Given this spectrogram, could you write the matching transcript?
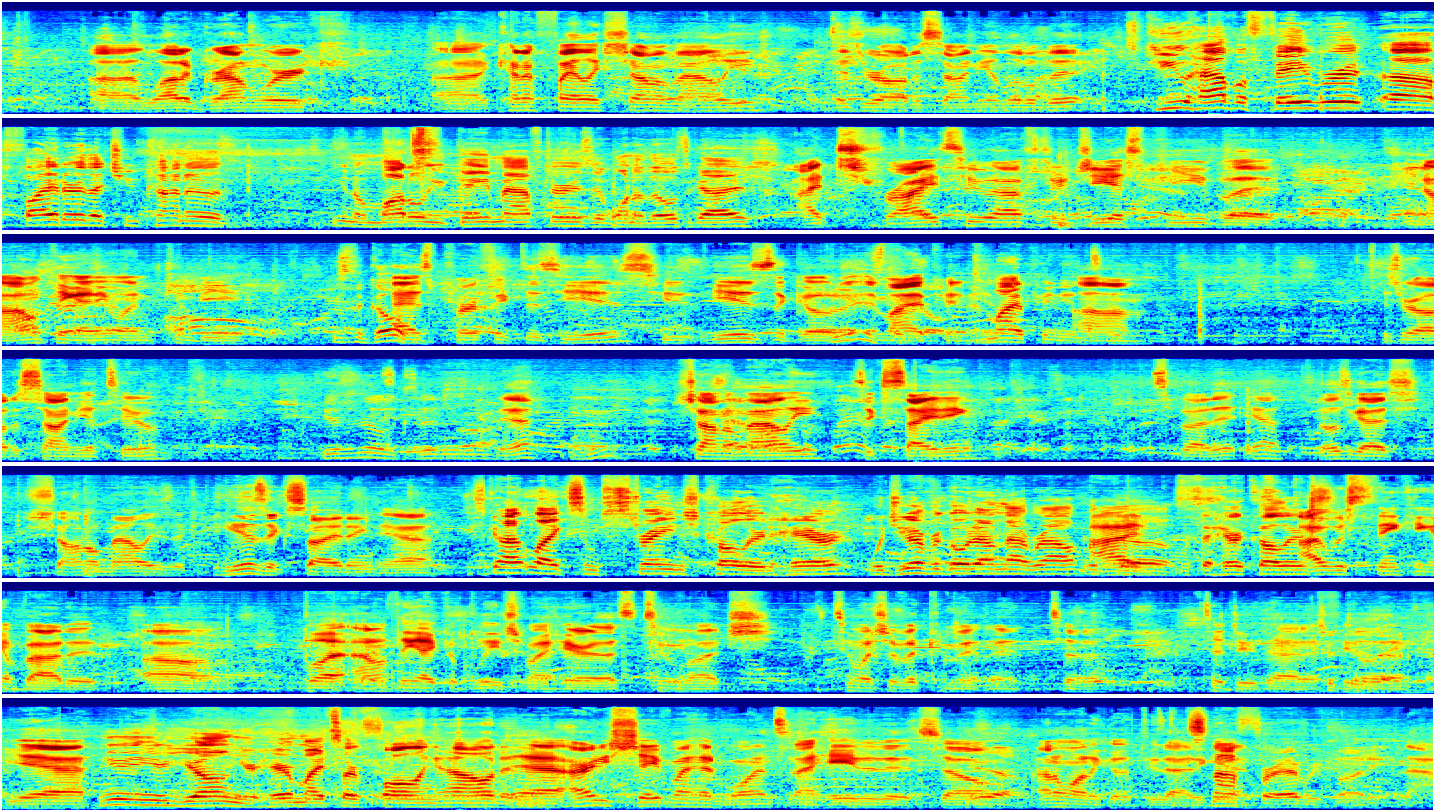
uh, a lot of groundwork. Uh, kind of fight like Sean O'Malley, Israel Adesanya a little bit. Do you have a favorite uh, fighter that you kind of, you know, model your game after? Is it one of those guys? I try to after GSP, but you know I don't think anyone can be He's the goat. as perfect as he is. He, he is the goat is in the my GOAT, opinion. in my opinion, too. Um, Israel Adesanya too. Israel's good. Yeah. Sean O'Malley. It's exciting. That's about it. Yeah. Those guys. Sean O'Malley's he is exciting. Yeah. He's got like some strange colored hair. Would you ever go down that route with, I- the, with the hair colors? I was thinking about it, um, but I don't think I could bleach my hair. That's too much. Too much of a commitment to to do that. I To feel do like. Yeah. You're, you're young. Your hair might start falling out. And Yeah. I already shaved my head once and I hated it, so Yeah. I don't want to go through that It's again. not for everybody. Nah.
